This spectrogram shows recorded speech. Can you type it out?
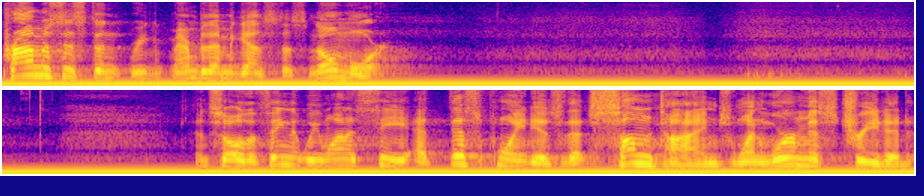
promises to remember them against us no more. And so, the thing that we want to see at this point is that sometimes when we're mistreated,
